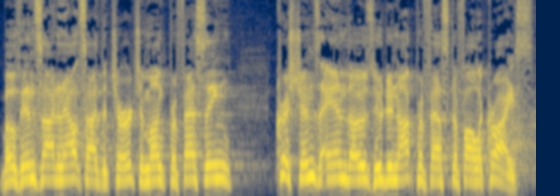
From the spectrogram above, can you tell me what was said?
both inside and outside the church, among professing Christians and those who do not profess to follow Christ.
